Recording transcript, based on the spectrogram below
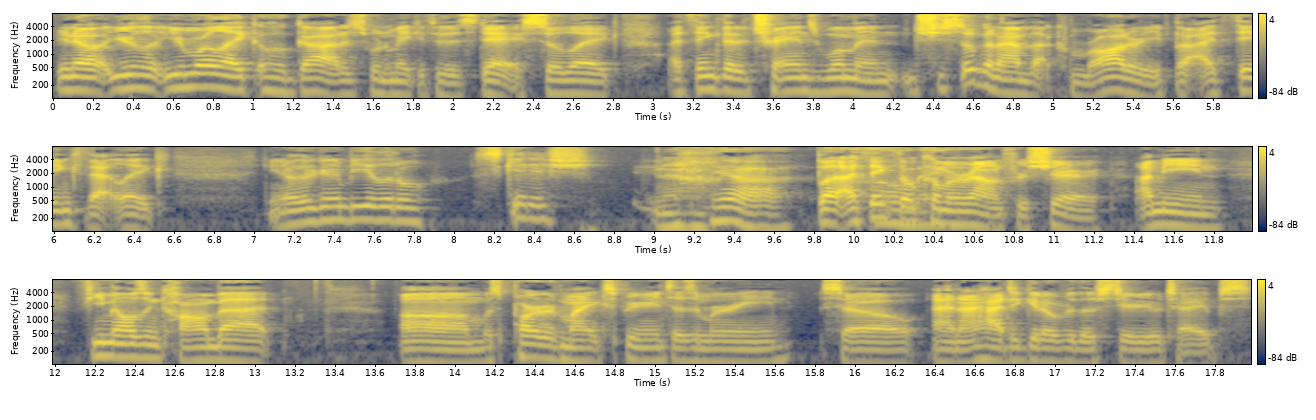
You know, you're you're more like, oh God, I just want to make it through this day. So like, I think that a trans woman, she's still gonna have that camaraderie, but I think that like, you know, they're gonna be a little skittish. You know. Yeah. But I think Oh, they'll come around for sure. I mean, females in combat um, was part of my experience as a Marine. So, and I had to get over those stereotypes.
